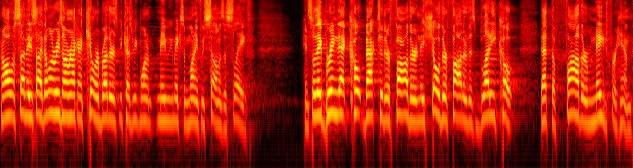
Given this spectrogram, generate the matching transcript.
and all of a sudden they decide the only reason we're not going to kill our brother is because we want to maybe make some money if we sell him as a slave. And so they bring that coat back to their father and they show their father this bloody coat that the father made for him.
